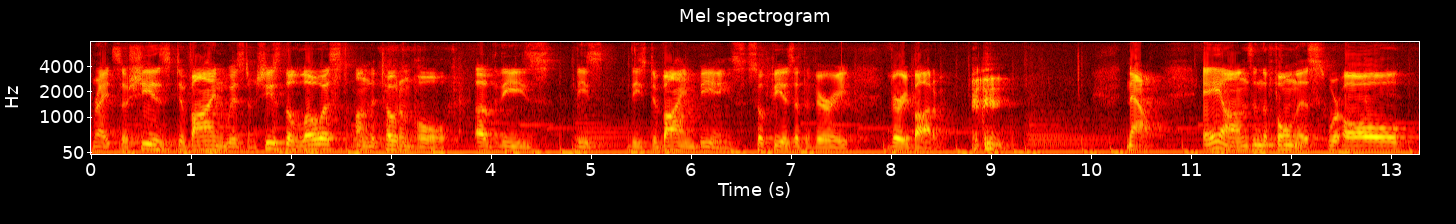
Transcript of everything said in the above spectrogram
right? So she is divine wisdom. She's the lowest on the totem pole of these these these divine beings. Sophia is at the very very bottom. now, aeons in the fullness were all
